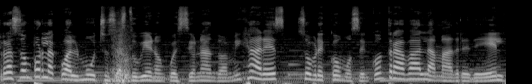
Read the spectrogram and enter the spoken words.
razón por la cual muchos estuvieron cuestionando a Mijares sobre cómo se encontraba la madre de él.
